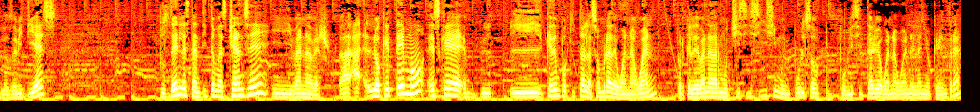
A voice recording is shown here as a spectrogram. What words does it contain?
los de BTS. Pues denles tantito más chance y van a ver. Lo que temo es que quede un poquito a la sombra de One, porque le van a dar muchísimo impulso publicitario a One el año que entra.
